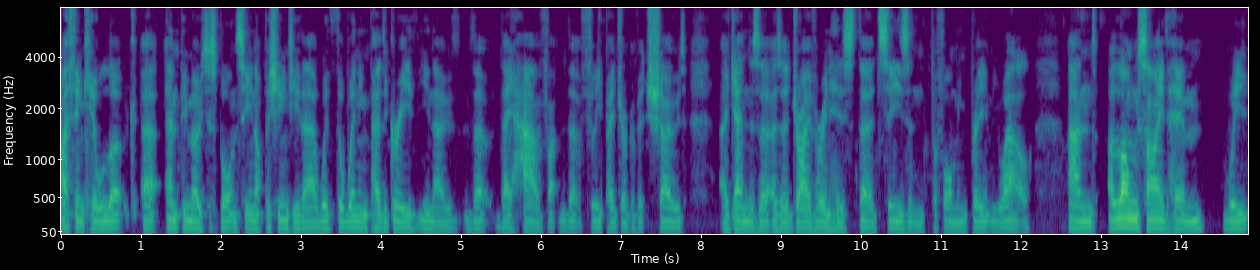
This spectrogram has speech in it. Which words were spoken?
I think he'll look at MP Motorsport and see an opportunity there with the winning pedigree, you know, that they have that Felipe Drugovich showed again as a as a driver in his third season, performing brilliantly well. And alongside him, we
